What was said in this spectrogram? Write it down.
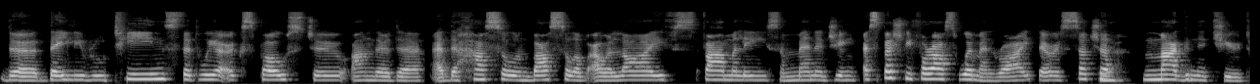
the daily routines that we are exposed to under the uh, the hustle and bustle of our lives families and managing especially for us women right? There is such a magnitude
